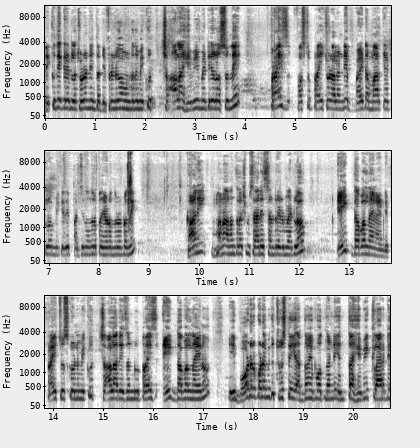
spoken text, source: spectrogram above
నెక్ దగ్గర ఇట్లా చూడండి ఇంత డిఫరెంట్గా ఉంటుంది మీకు. చాలా హెవీ మెటీరియల్ వస్తుంది. ప్రైస్ ఫస్ట్ ప్రైస్ చూడాలండి. బయట మార్కెట్లో మీకు ఇది పద్దెనిమిది వందలు పదిహేడు వందలు ఉంటుంది. కానీ మన అనంతలక్ష్మి శారీస్ అండ్ రెడీమేడ్లో ఎయిట్ డబల్ నైన్ అండి. ప్రైస్ చూసుకోండి మీకు. చాలా reasonable price eight double nine. ఈ బోర్డర్ కూడా మీకు చూస్తే అర్థమైపోతుందండి. ఎంత హెవీ క్లారిటీ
